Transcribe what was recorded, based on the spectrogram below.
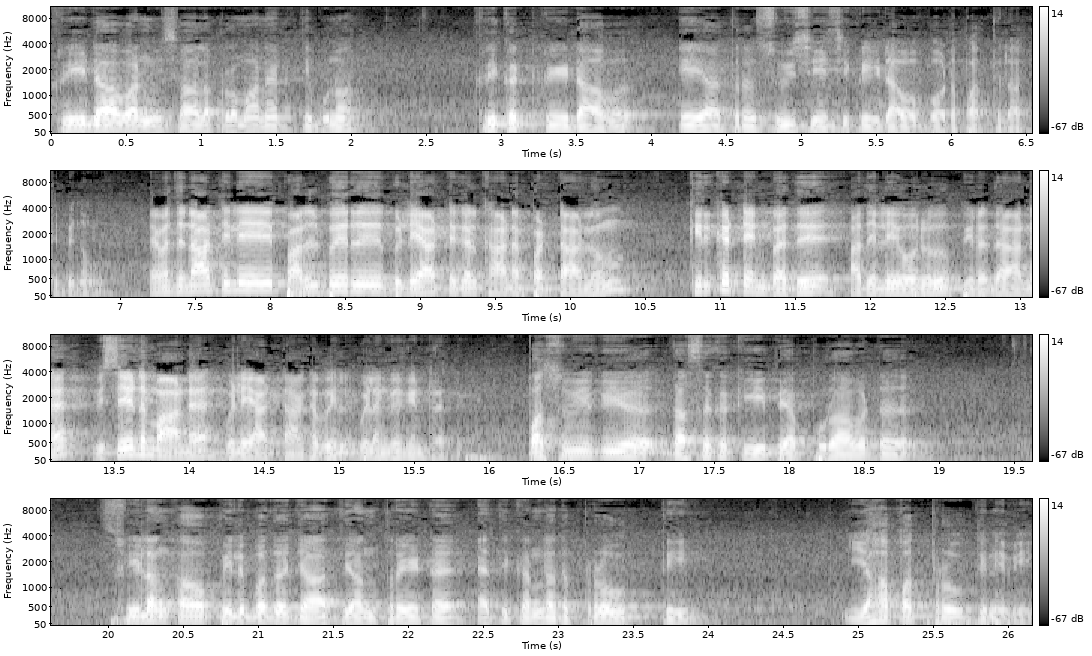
ක්‍රීඩාවන් විශාල ප්‍රමාණයක් තිබුණොත් ක්‍රිකට් ක්‍රීඩාව ඒ අතර සුවිශේෂි ක්‍රීඩාව බවට පත්වෙලා තිබෙනවා. எமது நாட்டிலே பல்வேறு விளையாட்டுகள் காணப்பட்டாலும் கிரிக்கெட் என்பது அதிலே ஒரு பிரதான விசேடமான விளையாட்டாக வில்- விளங்குகின்றது පසුවිගිය දසක කීපයක් පුරාවට ශ්‍රී ලංකාව පිළිබඳ ජාත්‍යන්ත්‍රයට ඇති කරන ලද ප්‍රවෘත්ති යහපත් ප්‍රවෘත්ති නෙවේ.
